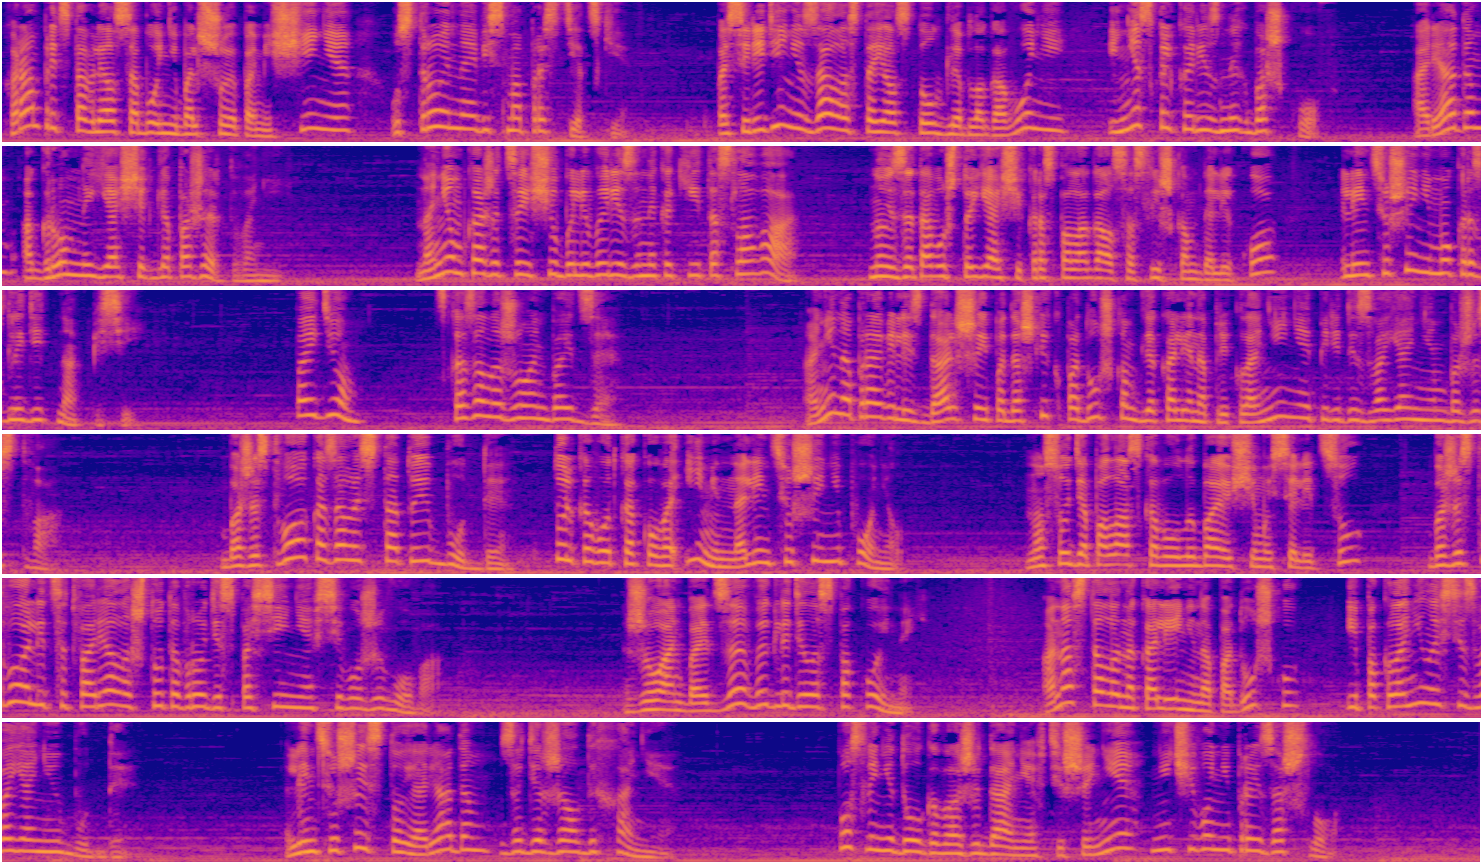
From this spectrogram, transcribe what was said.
Храм представлял собой небольшое помещение, устроенное весьма простецки – Посередине зала стоял стол для благовоний и несколько резных башков, а рядом огромный ящик для пожертвований. На нем, кажется, еще были вырезаны какие-то слова, но из-за того, что ящик располагался слишком далеко, Лентюши не мог разглядеть надписей. «Пойдем», — сказала Жуань Байдзе. Они направились дальше и подошли к подушкам для коленопреклонения перед изваянием божества — Божество оказалось статуей Будды, только вот какого именно Лин Цюши не понял. Но, судя по ласково улыбающемуся лицу, божество олицетворяло что-то вроде спасения всего живого. Жуань Байдзе выглядела спокойной. Она встала на колени на подушку и поклонилась изваянию Будды. Лин Цюши, стоя рядом, задержал дыхание – После недолгого ожидания в тишине ничего не произошло.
